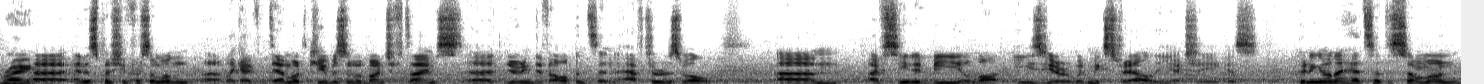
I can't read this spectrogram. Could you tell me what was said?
Right. Uh, and especially for someone uh, like I've demoed Cubism a bunch of times uh, during development and after as well. Um, I've seen it be a lot easier with mixed reality actually, because putting on a headset to someone,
